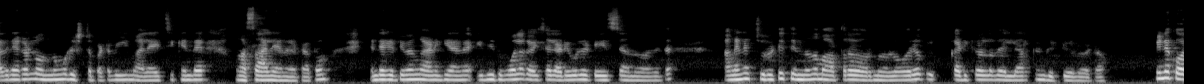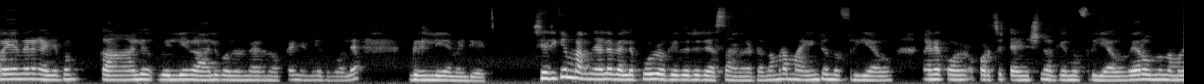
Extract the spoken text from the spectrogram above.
അതിനേക്കാളും ഒന്നും കൂടി ഇഷ്ടപ്പെട്ടത് ഈ മലായി ചിക്കന്റെ മസാലയാണ് കേട്ടോ. അപ്പം എന്റെ കെട്ടിവൻ കാണിക്കുകയാണ് ഇത് ഇതുപോലെ കഴിച്ചാൽ അടിപൊളി ടേസ്റ്റ് ആണെന്ന് പറഞ്ഞിട്ട്. അങ്ങനെ ചുരുട്ടി തിന്നത് മാത്രമേ ഓർമ്മയുള്ളൂ. ഓരോ കടിക്കുള്ളത് എല്ലാവർക്കും കിട്ടിയുള്ളൂ കേട്ടോ. പിന്നെ കുറേ നേരം കഴിഞ്ഞപ്പം കാൽ വലിയ കാൽ പോലെ ഉണ്ടായിരുന്നൊക്കെ ഞങ്ങൾ ഇതുപോലെ ഗ്രില്ല് ചെയ്യാൻ വേണ്ടി വെച്ചു. ശരിക്കും പറഞ്ഞാൽ വല്ലപ്പോഴും ഒക്കെ ഇതൊരു രസമാണ് കേട്ടോ. നമ്മുടെ മൈൻഡ് ഒന്ന് ഫ്രീ ആവും. അങ്ങനെ കുറച്ച് ടെൻഷനൊക്കെ ഒന്ന് ഫ്രീ ആവും. വേറെ ഒന്നും നമ്മൾ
